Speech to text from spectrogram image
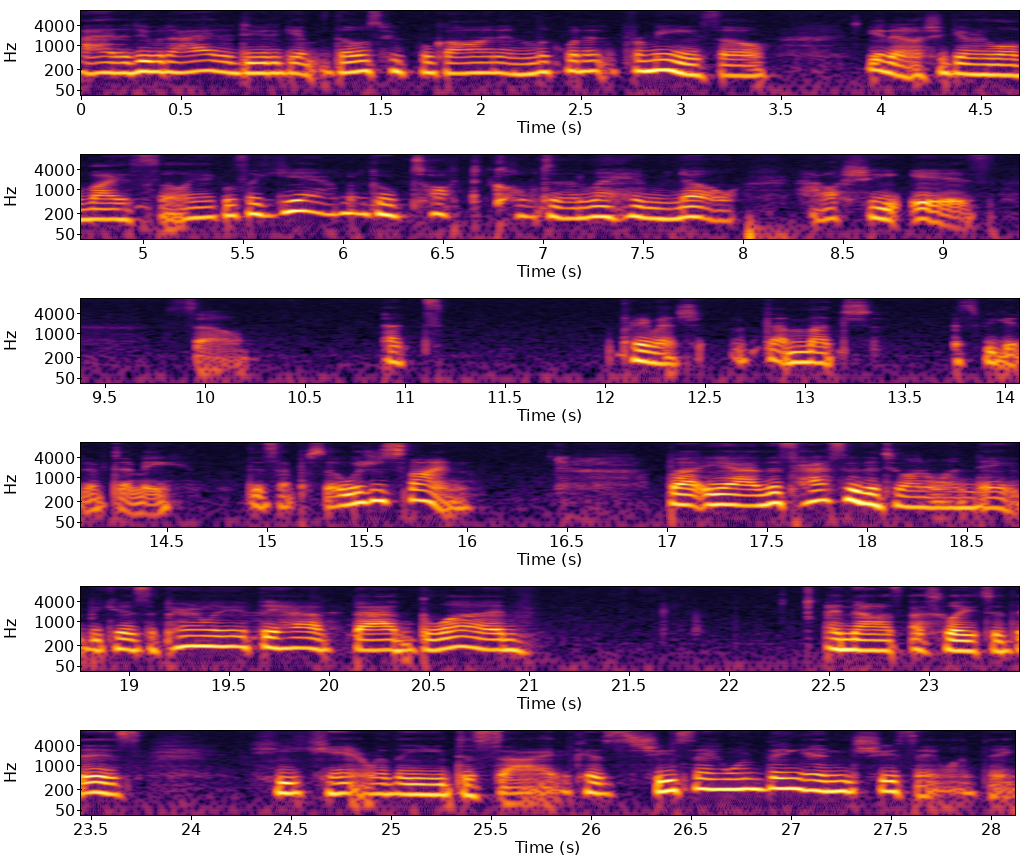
I had to do what I had to do to get those people gone, and look what it for me. So, you know, she gave her a little advice. So Onyeka was like, yeah, I'm gonna go talk to Colton and let him know how she is. So that's pretty much that much as we get of Demi this episode, which is fine. But yeah, this has to be the two on one date because apparently, if they have bad blood, and now it's escalated to this, he can't really decide because she's saying one thing and she's saying one thing.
